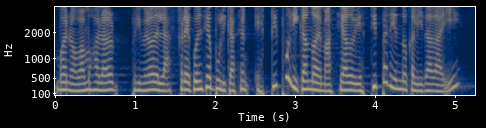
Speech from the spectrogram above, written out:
bueno, vamos a hablar primero de la frecuencia de publicación. ¿Estoy publicando demasiado y estoy perdiendo calidad ahí?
